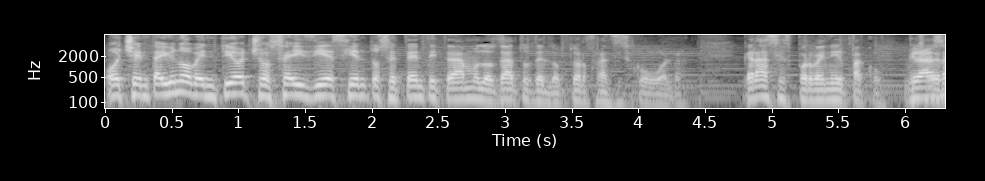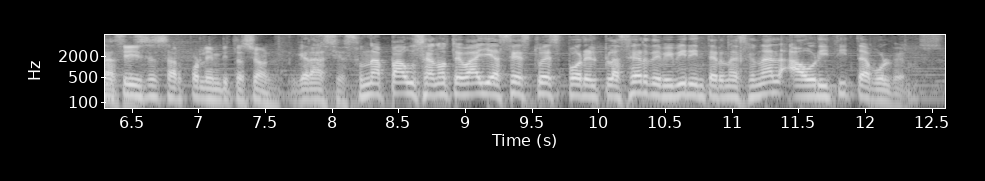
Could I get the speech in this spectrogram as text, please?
81 28 610 170 y te damos los datos del doctor Francisco Wolver. Gracias por venir, Paco. Gracias, gracias, a ti, César, por la invitación. Gracias. Una pausa, no te vayas. Esto es por el placer de vivir internacional. Ahorita volvemos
